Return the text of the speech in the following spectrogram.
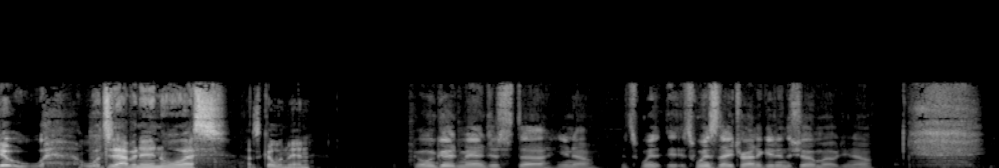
Yo, what's happening, Wes? How's it going, man? Going good, man. Just uh, you know, it's it's Wednesday, trying to get in the show mode. You know.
